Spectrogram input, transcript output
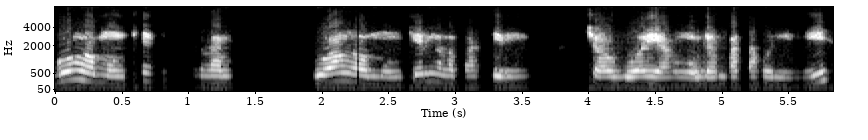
gue nggak mungkin gue nggak mungkin ngelepasin cowok gue yang udah empat tahun ini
